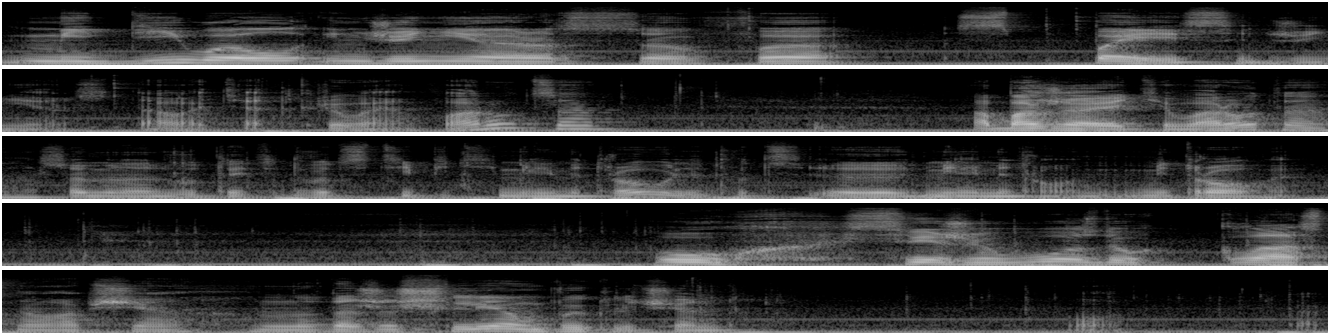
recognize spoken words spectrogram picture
Medieval Engineers в Space Engineers. Давайте открываем ворота. Обожаю эти ворота, особенно вот эти 25 миллиметровые или 20 э, миллиметровые, метровые. Ух, свежий воздух, классно вообще. Но даже шлем выключен. О, как.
